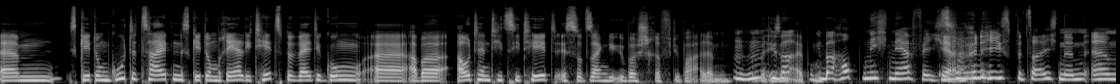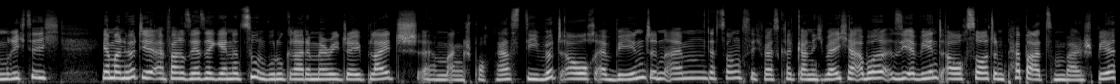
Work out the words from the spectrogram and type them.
ähm, es geht um gute Zeiten, es geht um Realitätsbewältigung, äh, aber Authentizität ist sozusagen die Überschrift über allem. Mhm, über diesem über, Album. Überhaupt nicht nervig, ja. so würde ich es bezeichnen. Ähm, richtig ja, man hört dir einfach sehr, sehr gerne zu. Und wo du gerade Mary J. Blige ähm, angesprochen hast, die wird auch erwähnt in einem der Songs. Ich weiß gerade gar nicht welcher, aber sie erwähnt auch Salt and Pepper zum Beispiel.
